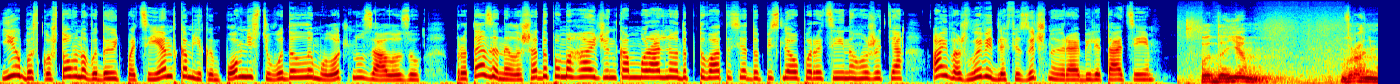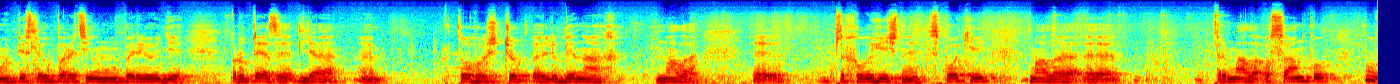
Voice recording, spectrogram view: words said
Їх безкоштовно видають пацієнткам, яким повністю видалили молочну залозу. Протези не лише допомагають жінкам морально адаптуватися до післяопераційного життя, а й важливі для фізичної реабілітації. Видаємо в ранньому післяопераційному періоді протези для е, того, щоб людина мала е, психологічний спокій, мала, е, тримала осанку, ну,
